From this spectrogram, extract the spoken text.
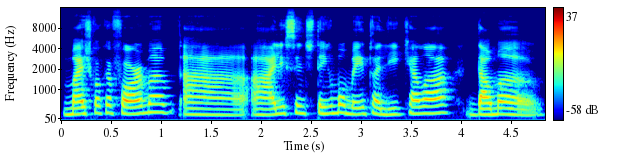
Mas, de qualquer forma, a, a Alicent tem um momento ali que ela dá uma.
